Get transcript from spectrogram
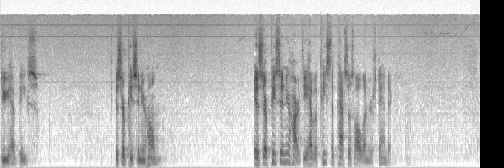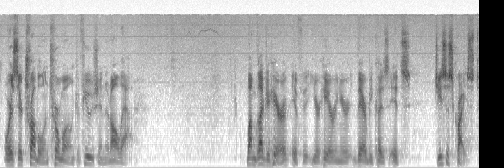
Do you have peace? Is there peace in your home? Is there peace in your heart? Do you have a peace that passes all understanding? Or is there trouble and turmoil and confusion and all that? Well, I'm glad you're here if you're here and you're there because it's Jesus Christ.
